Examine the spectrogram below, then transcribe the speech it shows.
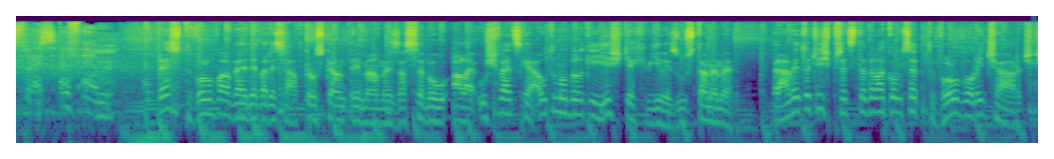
Express FM. Test Volvo V90 Cross Country máme za sebou, ale u švédské automobilky ještě chvíli zůstaneme. Právě totiž představila koncept Volvo Recharge,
